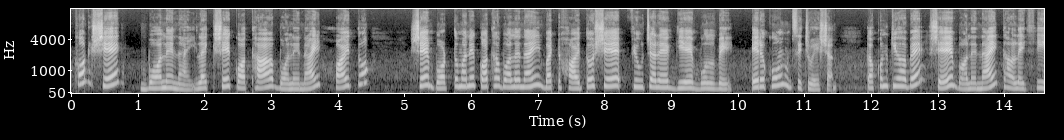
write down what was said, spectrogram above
এখন সে বলে নাই লাইক সে কথা বলে নাই, হয়তো সে বর্তমানে কথা বলে নাই বাট হয়তো সে ফিউচারে গিয়ে বলবে এরকম সিচুয়েশন তখন কি হবে? সে বলে নাই, তাহলে হি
